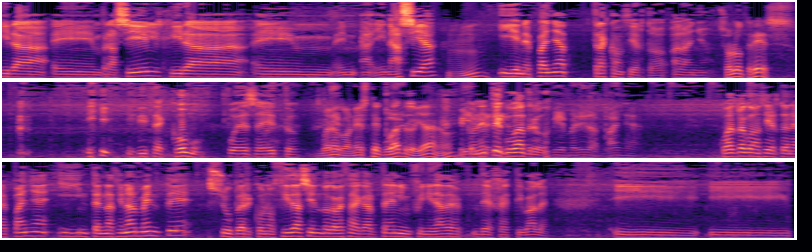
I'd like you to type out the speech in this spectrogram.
gira en Brasil, gira en, en, en Asia Mm. y en España tres conciertos al año. Solo tres. Y, y dices, ¿cómo puede ser esto? Bueno, con este cuatro ya, ¿no? Con este cuatro. Bienvenido a España. Cuatro conciertos en España e internacionalmente súper conocida siendo cabeza de cartel en infinidad de, de festivales. Y, y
